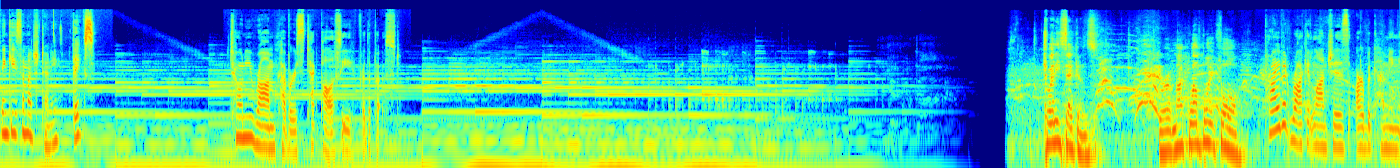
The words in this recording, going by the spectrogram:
Thank you so much, Tony. Thanks. Tony Romm covers tech policy for The Post. Twenty seconds. We're at Mach 1.4. Private rocket launches are becoming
